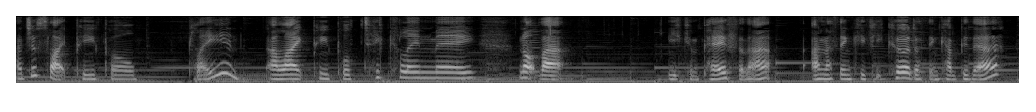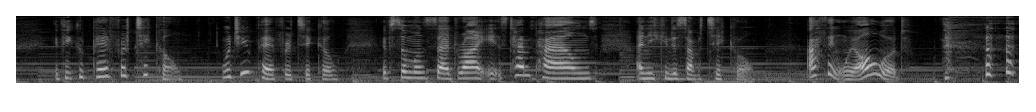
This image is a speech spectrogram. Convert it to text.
I just like people playing. I like people tickling me. Not that you can pay for that. And I think if you could, I think I'd be there. If you could pay for a tickle, would you pay for a tickle? If someone said, right, it's £10 and you can just have a tickle, I think we all would.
